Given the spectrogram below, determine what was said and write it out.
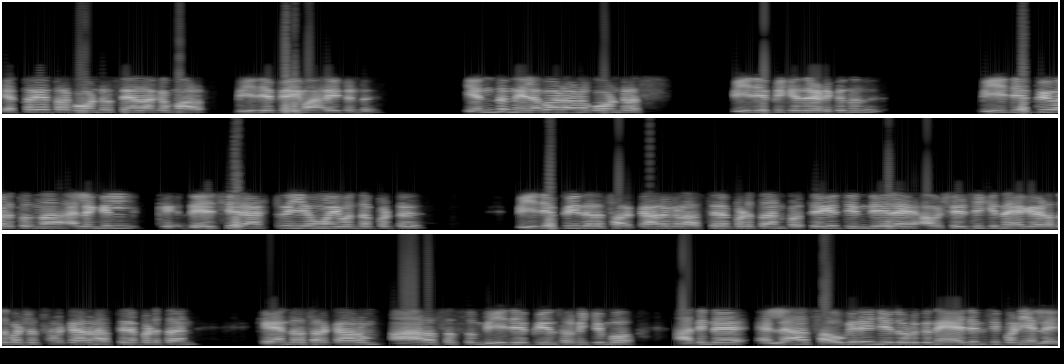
എത്രയെത്ര കോൺഗ്രസ് നേതാക്കന്മാർ ബി ജെ പി ആയി മാറിയിട്ടുണ്ട്? എന്ത് നിലപാടാണ് കോൺഗ്രസ് ബി ജെ പിക്കെതിരെ എടുക്കുന്നത്? ബി ജെ പി ഉയർത്തുന്ന അല്ലെങ്കിൽ ദേശീയ രാഷ്ട്രീയവുമായി ബന്ധപ്പെട്ട് ബി ജെ പി ഇതര സർക്കാരുകൾ അസ്ഥിരപ്പെടുത്താൻ പ്രത്യേകിച്ച് ഇന്ത്യയിലെ അവശേഷിക്കുന്ന ഏക ഇടതുപക്ഷ സർക്കാരിനെ അസ്ഥിരപ്പെടുത്താൻ കേന്ദ്ര സർക്കാരും ആർ എസ് എസും ബി ജെ പിയും ശ്രമിക്കുമ്പോൾ അതിന്റെ എല്ലാ സൗകര്യം ചെയ്തു കൊടുക്കുന്ന ഏജൻസി പണിയല്ലേ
